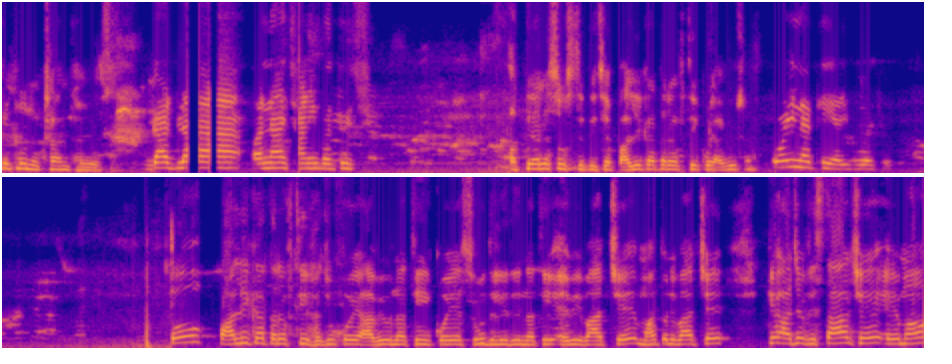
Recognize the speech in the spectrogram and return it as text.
કેટલું નુકસાન થયું હશે? ગાડલા અનાજ પાણી બધું જ. અત્યારે શું સ્થિતિ છે? પાલિકા તરફથી કોઈ આવ્યું છે? કોઈ નથી આવ્યું હજુ. તો પાલિકા તરફથી હજુ કોઈ આવ્યું નથી કોઈએ સુધ લીધી નથી એવી વાત છે. મહત્વની વાત છે કે આ જે વિસ્તાર છે એમાં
